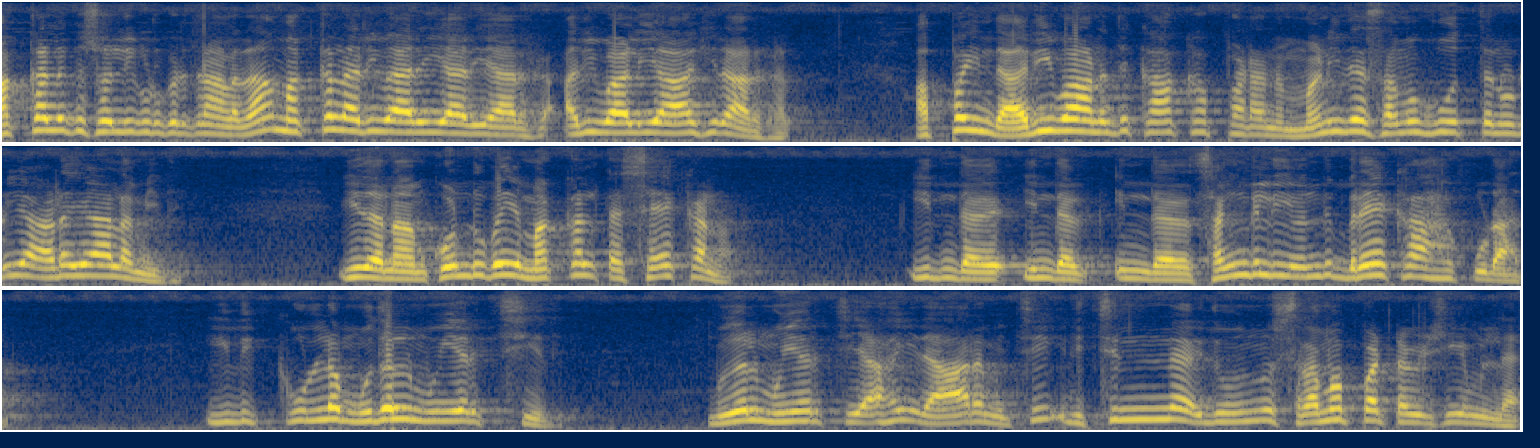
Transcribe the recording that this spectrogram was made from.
மக்களுக்கு சொல்லிக் கொடுக்கறதுனால தான் மக்கள் அறிவாளியாரியார்கள் அறிவாளியாகிறார்கள். அப்போ இந்த அறிவானது காக்கப்படணும். மனித சமூகத்தினுடைய அடையாளம் இது. இதை நாம் கொண்டு போய் மக்கள்கிட்ட சேர்க்கணும். இந்த இந்த இந்த சங்கிலி வந்து பிரேக் ஆகக்கூடாது. இதுக்குள்ள முதல் முயற்சி இது. முதல் முயற்சியாக இதை ஆரம்பித்து இது சின்ன இது ஒன்றும் சிரமப்பட்ட விஷயம் இல்லை.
